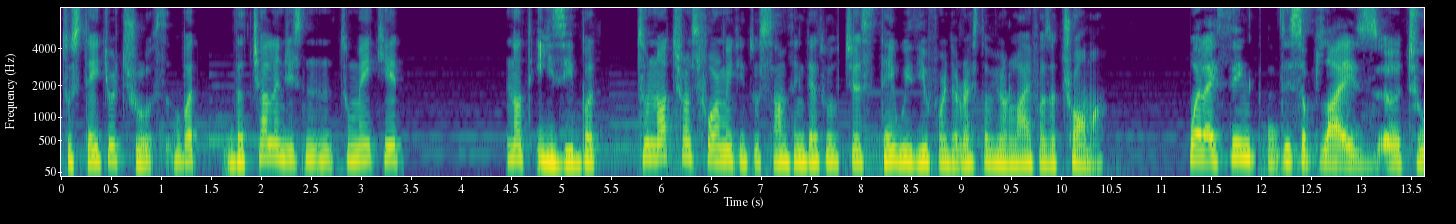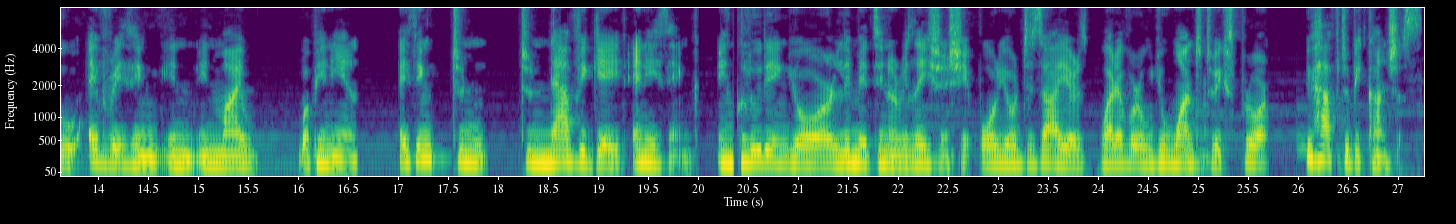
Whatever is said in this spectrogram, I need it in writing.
to state your truth. But the challenge is to make it not easy, but to not transform it into something that will just stay with you for the rest of your life as a trauma. Well, I think this applies uh, to everything in, in my opinion. I think to to navigate anything, including your limits in a relationship or your desires, whatever you want to explore, you have to be conscious.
